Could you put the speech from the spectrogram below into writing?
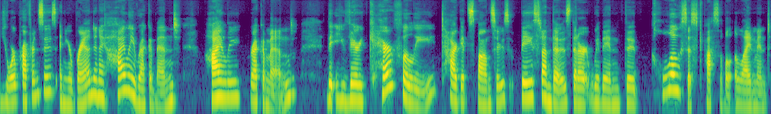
your preferences and your brand. And I highly recommend, highly recommend that you very carefully target sponsors based on those that are within the closest possible alignment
